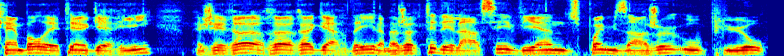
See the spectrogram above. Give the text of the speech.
Campbell a été un guerrier. Mais j'ai re-regardé. La majorité des lancers viennent du point de mise en jeu ou plus haut.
